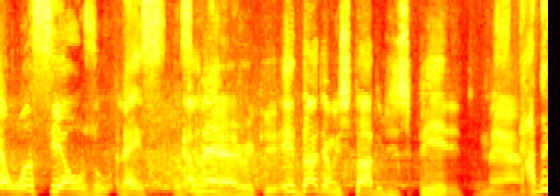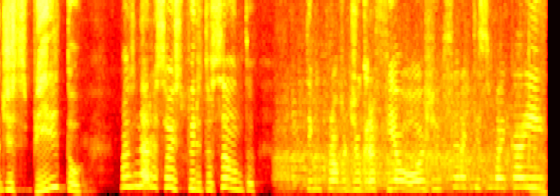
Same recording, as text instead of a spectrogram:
é um anciãozo, né? É, Americ, idade é um estado de espírito, man. Estado de espírito? Mas não era só o Espírito Santo? Tem prova de geografia hoje. Será que isso vai cair?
